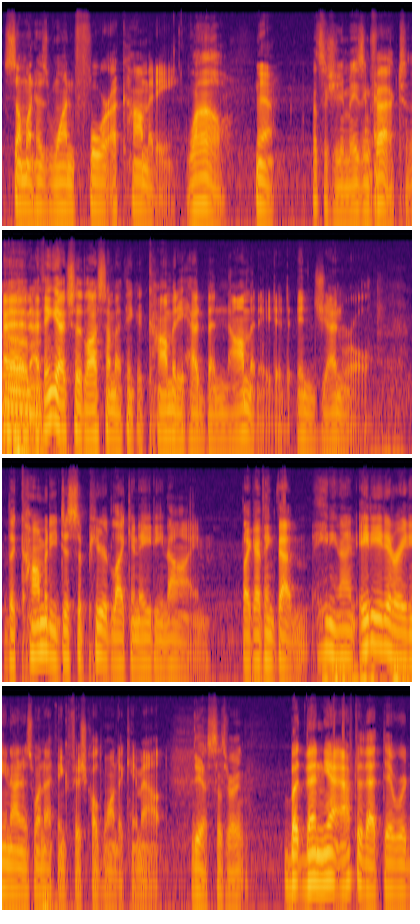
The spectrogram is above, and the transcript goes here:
someone has won for a comedy. Wow. Yeah. That's actually an amazing fact. And Um, I think actually the last time I think a comedy had been nominated in general. The comedy disappeared like in 89. Like I think that 89, 88 or 89 is when I think Fish Called Wanda came out. yes, that's right. But then yeah, after that they were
